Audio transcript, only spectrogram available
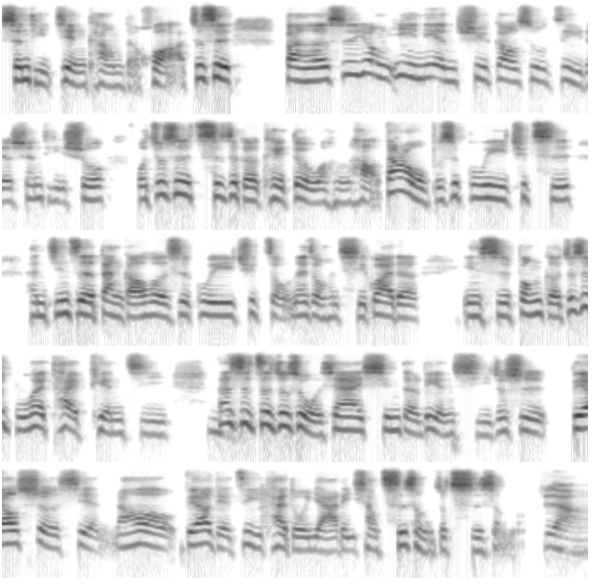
身体健康的话，就是反而是用意念去告诉自己的身体说，我就是吃这个可以对我很好。当然，我不是故意去吃很精致的蛋糕，或者是故意去走那种很奇怪的。饮食风格就是不会太偏激，但是这就是我现在新的练习，就是不要设限，然后不要给自己太多压力，想吃什么就吃什么。是啊，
